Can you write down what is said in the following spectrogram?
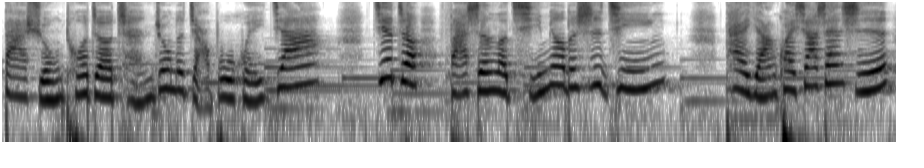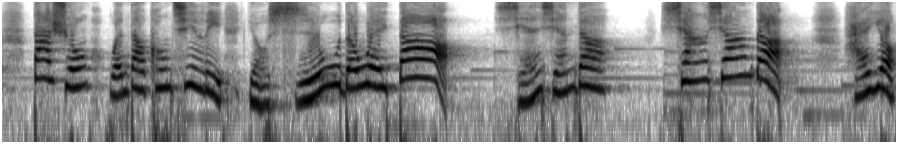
大熊拖着沉重的脚步回家。接着发生了奇妙的事情。太阳快下山时，大熊闻到空气里有食物的味道，咸咸的、香香的，还有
